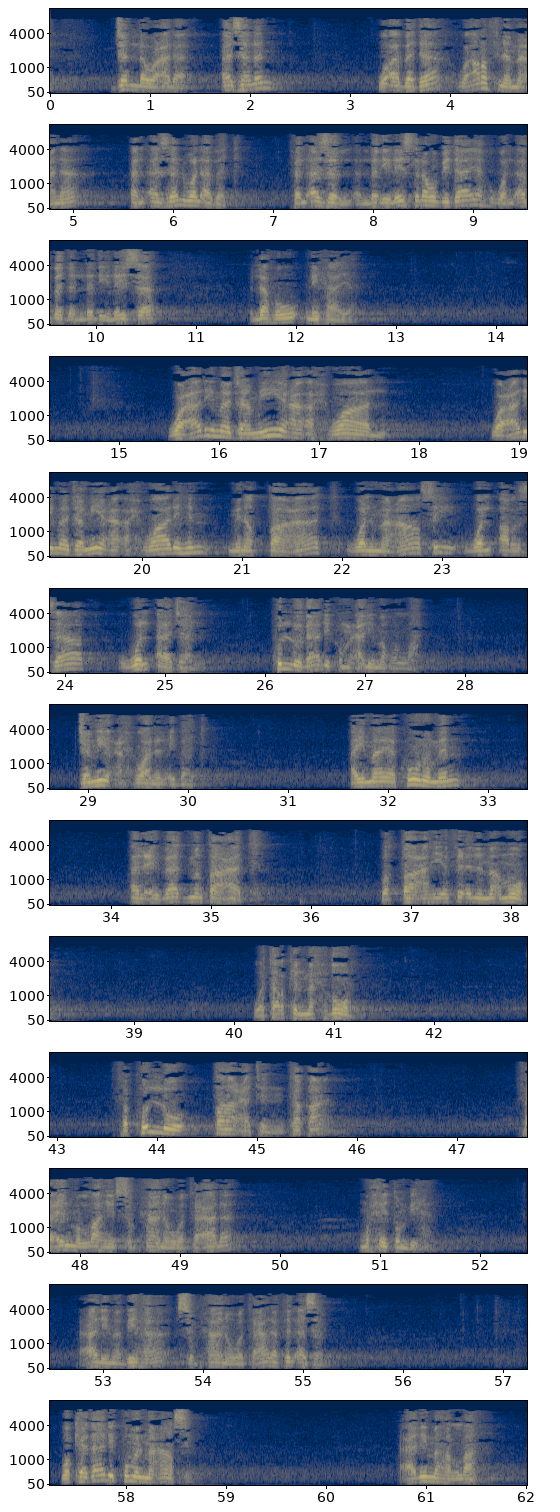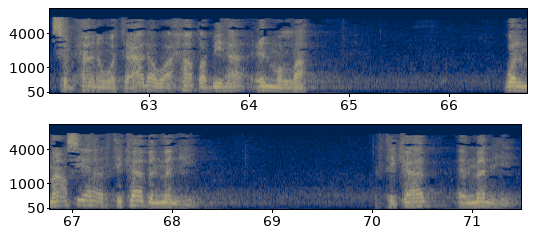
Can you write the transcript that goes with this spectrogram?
جل وعلا أزلا وأبدا وعرفنا معنى الأزل والأبد. فالأزل الذي ليس له بداية والأبد الذي ليس له نهاية. وعلم جميع أحوال وعلم جميع أحوالهم من الطاعات والمعاصي والأرزاق والآجال. كل ذلكم علمه الله. جميع أحوال العباد. أي ما يكون من العباد من طاعات. والطاعة هي فعل المأمور. وترك المحظور. فكل طاعة تقع فعلم الله سبحانه وتعالى محيط بها. علم بها سبحانه وتعالى في الأزل. وكذلكم المعاصي. علمها الله سبحانه وتعالى وأحاط بها علم الله. والمعصية ارتكاب المنهي. ارتكاب المنهي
